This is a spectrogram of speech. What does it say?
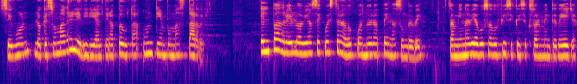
según lo que su madre le diría al terapeuta un tiempo más tarde. El padre lo había secuestrado cuando era apenas un bebé. También había abusado física y sexualmente de ella.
